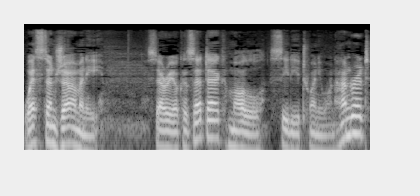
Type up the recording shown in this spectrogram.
Western Germany. Stereo cassette deck, model CD2100,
